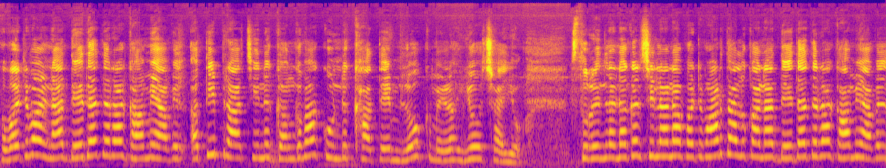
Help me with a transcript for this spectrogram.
વઢવાણના દેદાદરા ગામે આવેલ અતિ પ્રાચીન ગંગવા કુંડ ખાતે લોકમેળો યોજાયો. સુરેન્દ્રનગર જિલ્લાના વઢવાણ તાલુકાના દેદાદરા ગામે આવેલ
